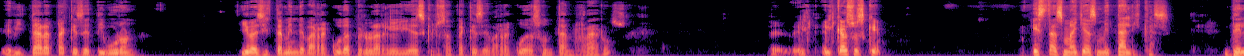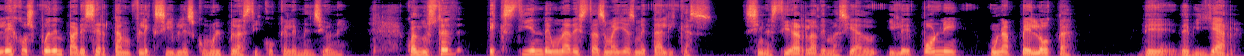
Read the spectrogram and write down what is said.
evitar ataques de tiburón. Iba a decir también de barracuda, pero la realidad es que los ataques de barracuda son tan raros. El, caso es que estas mallas metálicas de lejos pueden parecer tan flexibles como el plástico que le mencioné. Cuando usted extiende una de estas mallas metálicas sin estirarla demasiado y le pone una pelota de, billar,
